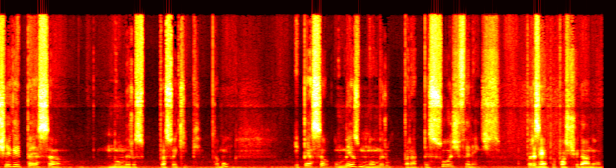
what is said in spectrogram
chega e peça números para sua equipe, tá bom? E peça o mesmo número para pessoas diferentes. Por exemplo, eu posso chegar no,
